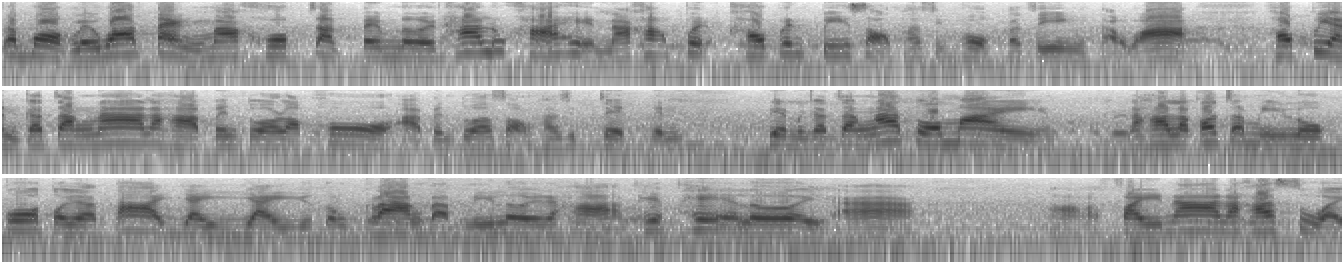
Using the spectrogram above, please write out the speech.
จะบอกเลยว่าแต่งมาครบจัดเต็มเลย ถ้าลูกค้าเห็นนะคะเป็นเขาเป็นปี 2016 ก็จริง แต่ว่า เขาเปลี่ยนกระจังหน้านะคะ เป็นตัวล็อกโคอะเป็นตัว 2017 เป็นเปลี่ยนเป็นกระจังหน้าตัวใหม่นะคะ แล้วก็จะมีโลโก้โตโยต้าใหญ่ ๆ อยู่ตรงกลางแบบนี้เลยนะคะ เท่ๆเลยอ่าไฟหน้านะคะสวย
